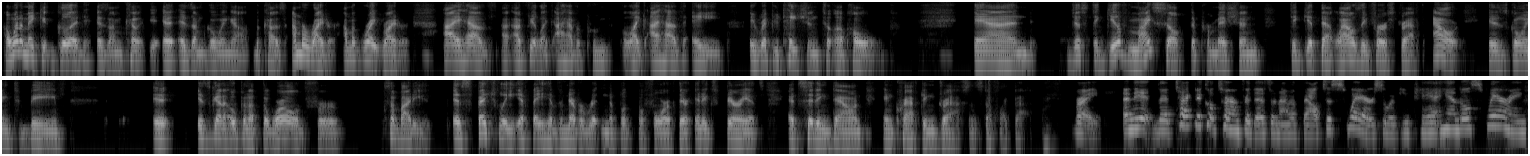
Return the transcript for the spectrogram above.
I want to make it good as I'm as I'm going out because I'm a writer. I'm a great writer. I have I feel like I have a like I have a a reputation to uphold. And just to give myself the permission to get that lousy first draft out is going to be it is going to open up the world for somebody especially if they have never written a book before, if they're inexperienced at sitting down and crafting drafts and stuff like that. Right. And the, the technical term for this, and I'm about to swear, so if you can't handle swearing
